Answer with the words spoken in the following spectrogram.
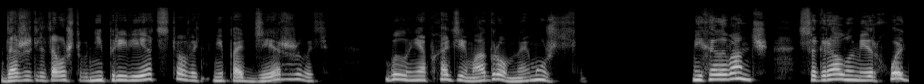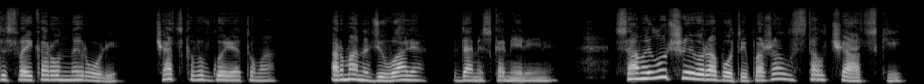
Даже для того, чтобы не приветствовать, не поддерживать, было необходимо огромное мужество. Михаил Иванович сыграл у Мейерхольда свои коронные роли — Чацкого в «Горе от ума», Армана Дюваля в «Даме с камелиями», Самой лучшей его работой, пожалуй, стал Чацкий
